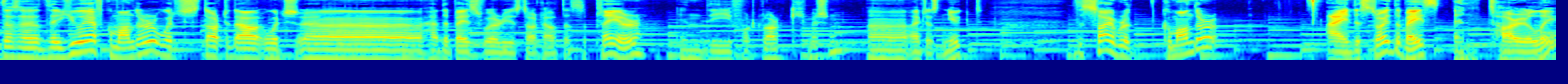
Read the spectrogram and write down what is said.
the the UEF commander, which started out, which uh, had the base where you start out as a player in the Fort Clark mission, uh, I just nuked. The Cybran commander, I destroyed the base entirely,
